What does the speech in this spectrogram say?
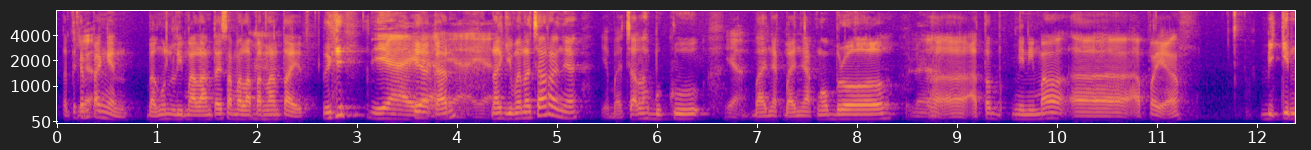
tapi kan Iya. pengen bangun lima lantai sama 8 lantai Iya, Iya iya, kan iya, iya. nah gimana caranya ya bacalah buku Iya. banyak-banyak ngobrol eh, atau minimal eh, apa ya bikin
